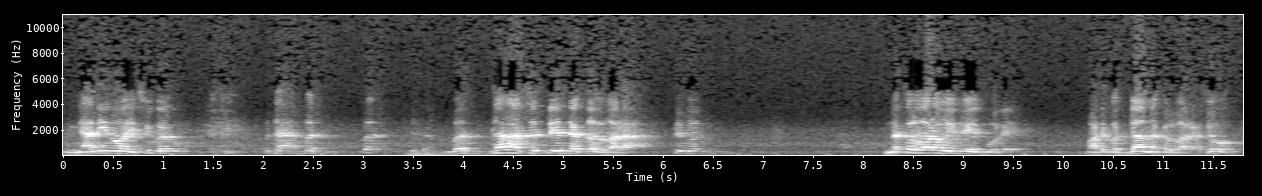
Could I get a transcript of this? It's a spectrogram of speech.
જ્ઞાની નો શું કહ્યું? બધા બધ- છે તે નકલ વાળા નકલ વાળો એનું એ જ બોલે. માટે બધા નકલ વાળા જો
